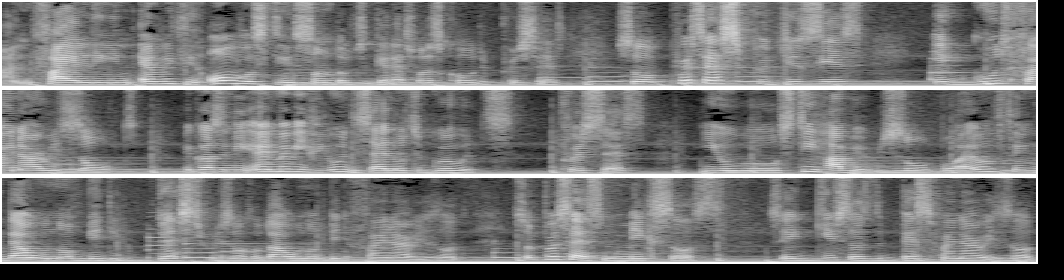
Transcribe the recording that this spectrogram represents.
and filing, everything, all those things summed up together. That's what it's called the process. So process produces a good final result because in the end maybe if you decide not to go with process you will still have a result but i don't think that will not be the best result or that will not be the final result so process makes us. So it gives us the best final result.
